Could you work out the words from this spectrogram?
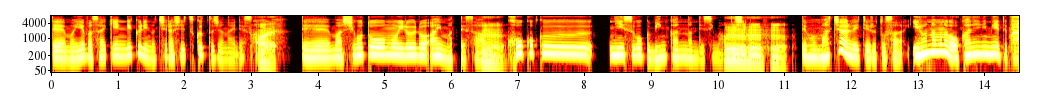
て、まあ、言えば最近リクリのチラシ作ったじゃないですか、はい。でまあ仕事もいろいろ相まってさ、うん。広告にすごく敏感なんです今うん私、うんうん。でも街歩いてるとさいろんなものがお金に見えてくるん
